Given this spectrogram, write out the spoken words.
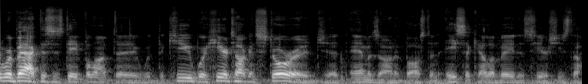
we're back. This is Dave Vellante with theCUBE. We're here talking storage at Amazon in Boston. Asa Kalavade is here. She's the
